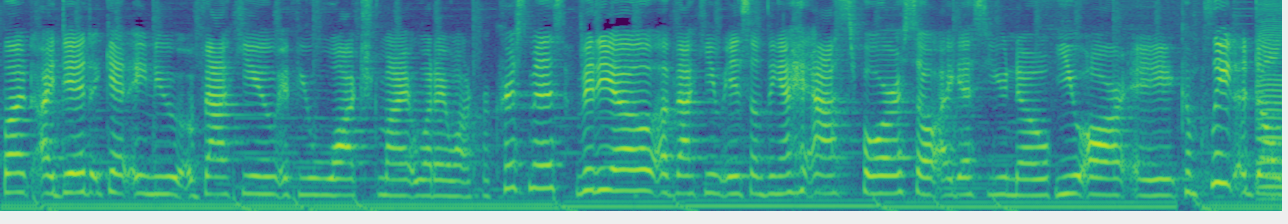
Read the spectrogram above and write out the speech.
But I did get a new vacuum. If you watched my what I want for Christmas video, a vacuum is something I asked for. So I guess you know you are a complete adult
